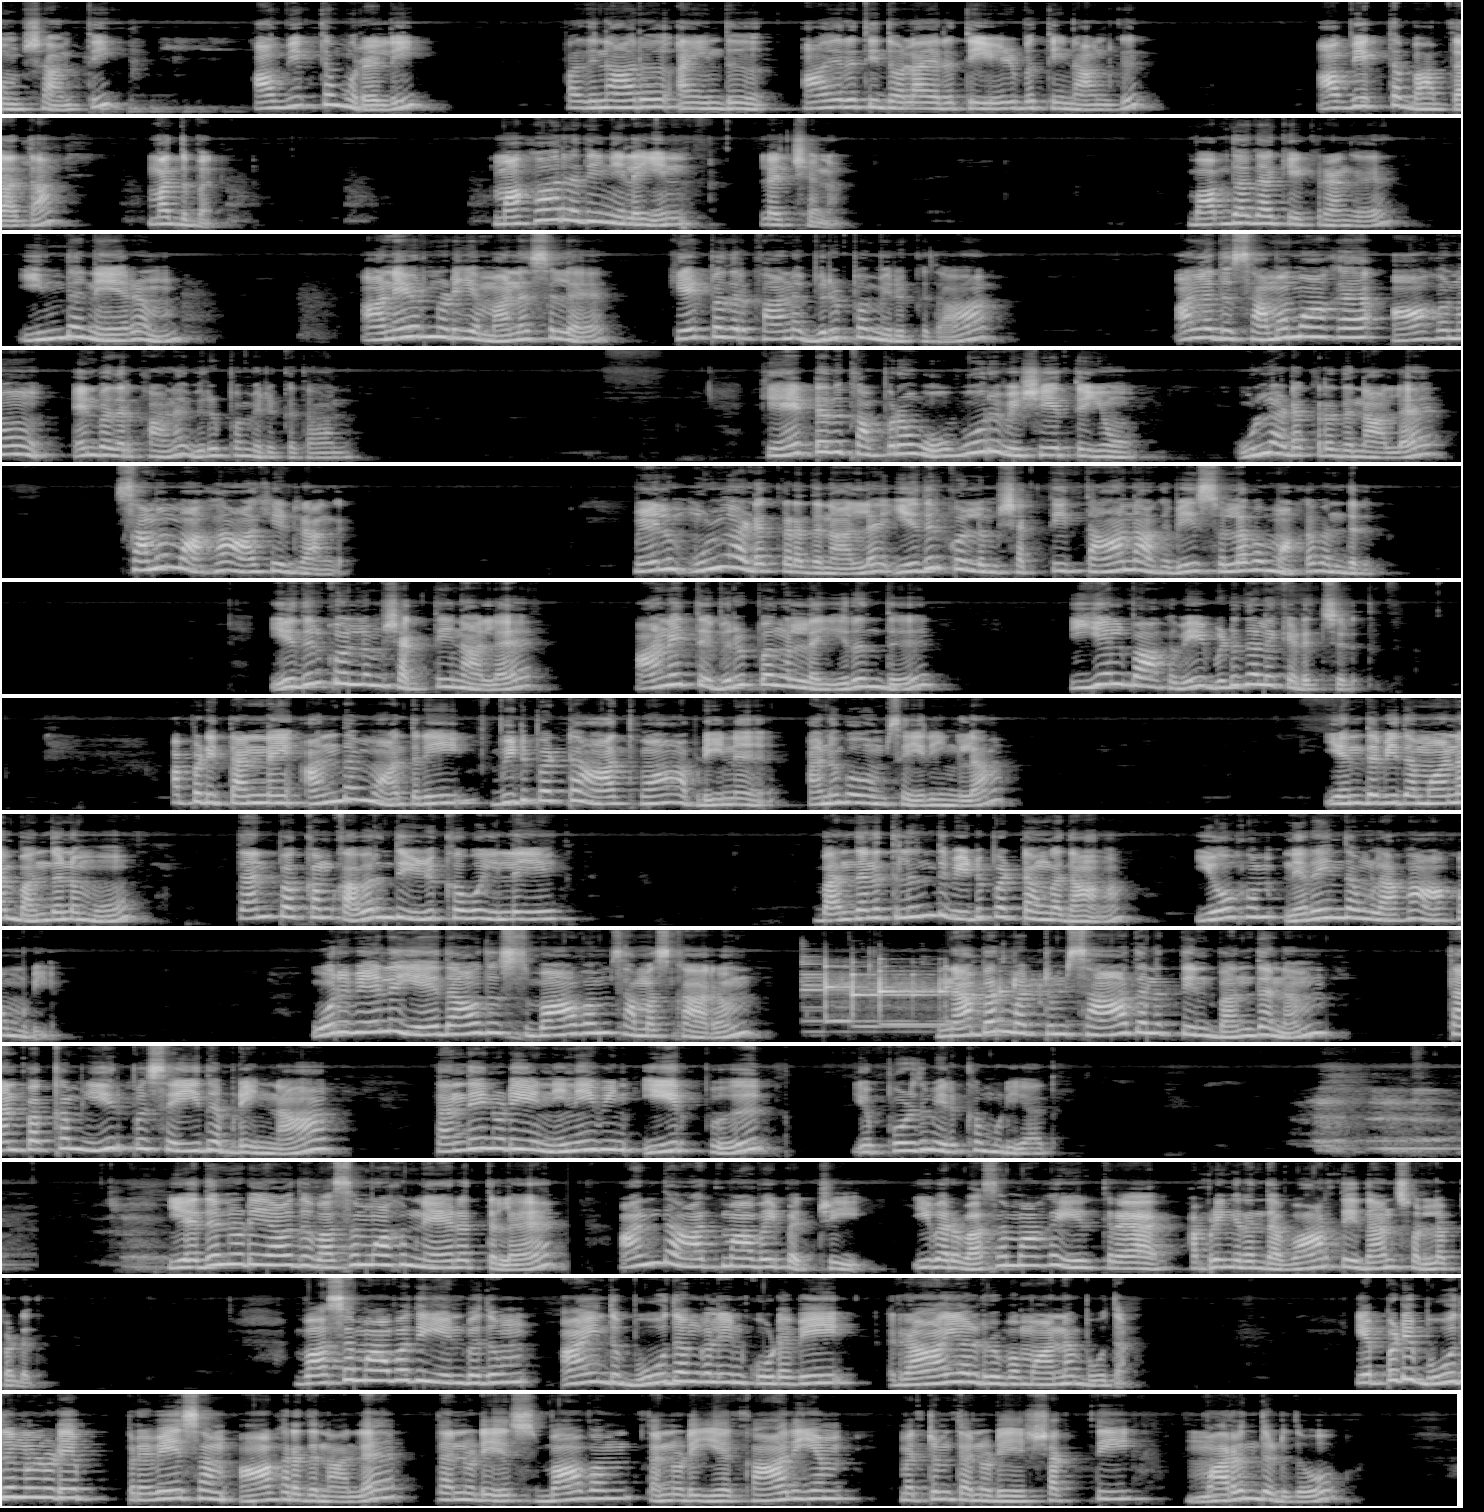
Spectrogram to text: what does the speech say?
ஓம் சாந்தி. அவ்யக்த முரளி பதினாறு ஐந்து ஆயிரத்தி தொள்ளாயிரத்தி எழுபத்தி நான்கு. அவ்யக்த பாப்தாதா மதுபன். மகாரதி நிலையின் லட்சணம். பாப்தாதா கேட்குறாங்க இந்த நேரம் அனைவருடைய மனசில் கேட்பதற்கான விருப்பம் இருக்குதா? அல்லது சமமாக ஆகணும் என்பதற்கான விருப்பம் இருக்குதான்னு. கேட்டதுக்கு அப்புறம் ஒவ்வொரு விஷயத்தையும் உள்ளடக்கிறதுனால சமமாக ஆகிடுறாங்க. மேலும் உள்ளடக்கிறதுனால எதிர்கொள்ளும் சக்தி தானாகவே சுலபமாக வந்துடுது. எதிர்கொள்ளும் சக்தினால அனைத்து விருப்பங்களில் இருந்து இயல்பாகவே விடுதலை கிடைச்சிருது. அப்படி தன்னை அந்த மாதிரி விடுபட்ட ஆத்மா அப்படின்னு அனுபவம் செய்கிறீங்களா எந்த விதமான பந்தனமோ தன் பக்கம் கவர்ந்து இழுக்கவோ இல்லையே. பந்தனத்திலிருந்து விடுபட்டவங்க தான் யோகம் நிறைந்தவங்களாக ஆக முடியும். ஒருவேளை ஏதாவது சுபாவம் சமஸ்காரம் நபர் மற்றும் சாதனத்தின் பந்தனம் தன் பக்கம் ஈர்ப்பு செய்யுது அப்படின்னா தந்தையினுடைய நினைவின் ஈர்ப்பு எப்பொழுதும் இருக்க முடியாது. எதனுடையாவது வசமாகும் நேரத்தில் அந்த ஆத்மாவை பற்றி இவர் வசமாக இருக்கிறார் அப்படிங்கிற அந்த வார்த்தை தான் சொல்லப்படுது. வசமாவது என்பதும் ஐந்து பூதங்களின் கூடவே ராயல் ரூபமான பூதம். எப்படி பூதங்களுடைய பிரவேசம் ஆகிறதுனால தன்னுடைய சுபாவம் தன்னுடைய காரியம் மற்றும் தன்னுடைய சக்தி மறந்துடுதோ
